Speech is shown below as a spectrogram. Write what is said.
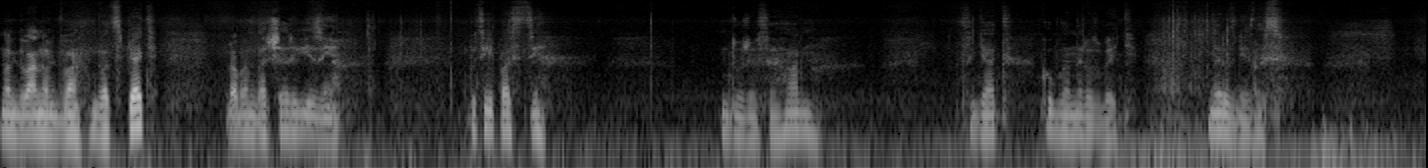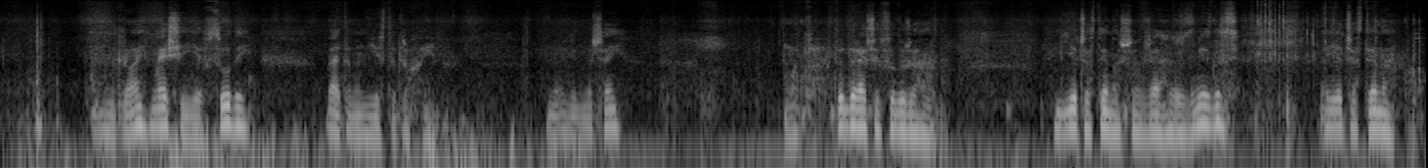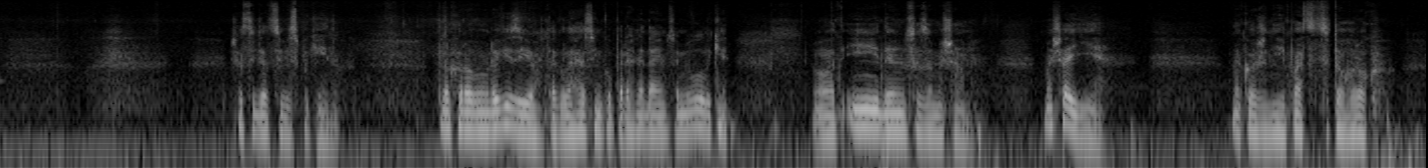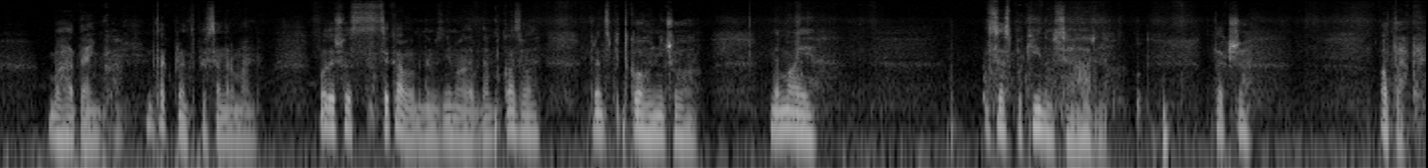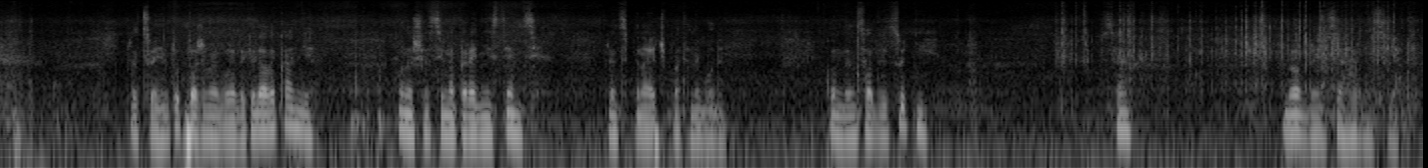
020225. Робимо далі ревізію. По цій пасці дуже все гарно. Сидять, кубла не розбиті, не розлізлись. Накривай, миші є всюди. Дайте мені їсти трохи їм. Ми від мишей. От. Тут, до речі, все дуже гарно. Є частина, що вже розлізлись, а є частина, що сидять собі спокійно. Трохи робимо ревізію, так легесенько переглядаємо самі вулики. От, і дивимося за мишами. Мишей є. На кожній пастці того року багатенько. Ну так, в принципі, все нормально. Буде щось цікаве, будемо знімали, будемо показували. В принципі, такого нічого немає. Все спокійно, все гарно. Так що, отак. Працюємо. Тут теж ми були докидали канді. Вони ще всі на передній стінці. В принципі, навіть чіпати не будемо. Конденсат відсутній. Все добре і все гарно сидять.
